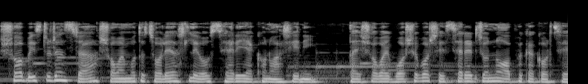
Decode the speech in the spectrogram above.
সব স্টুডেন্টসরা সময় মতো চলে আসলেও স্যারি এখনও আসেনি। তাই সবাই বসে বসে স্যারের জন্য অপেক্ষা করছে।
